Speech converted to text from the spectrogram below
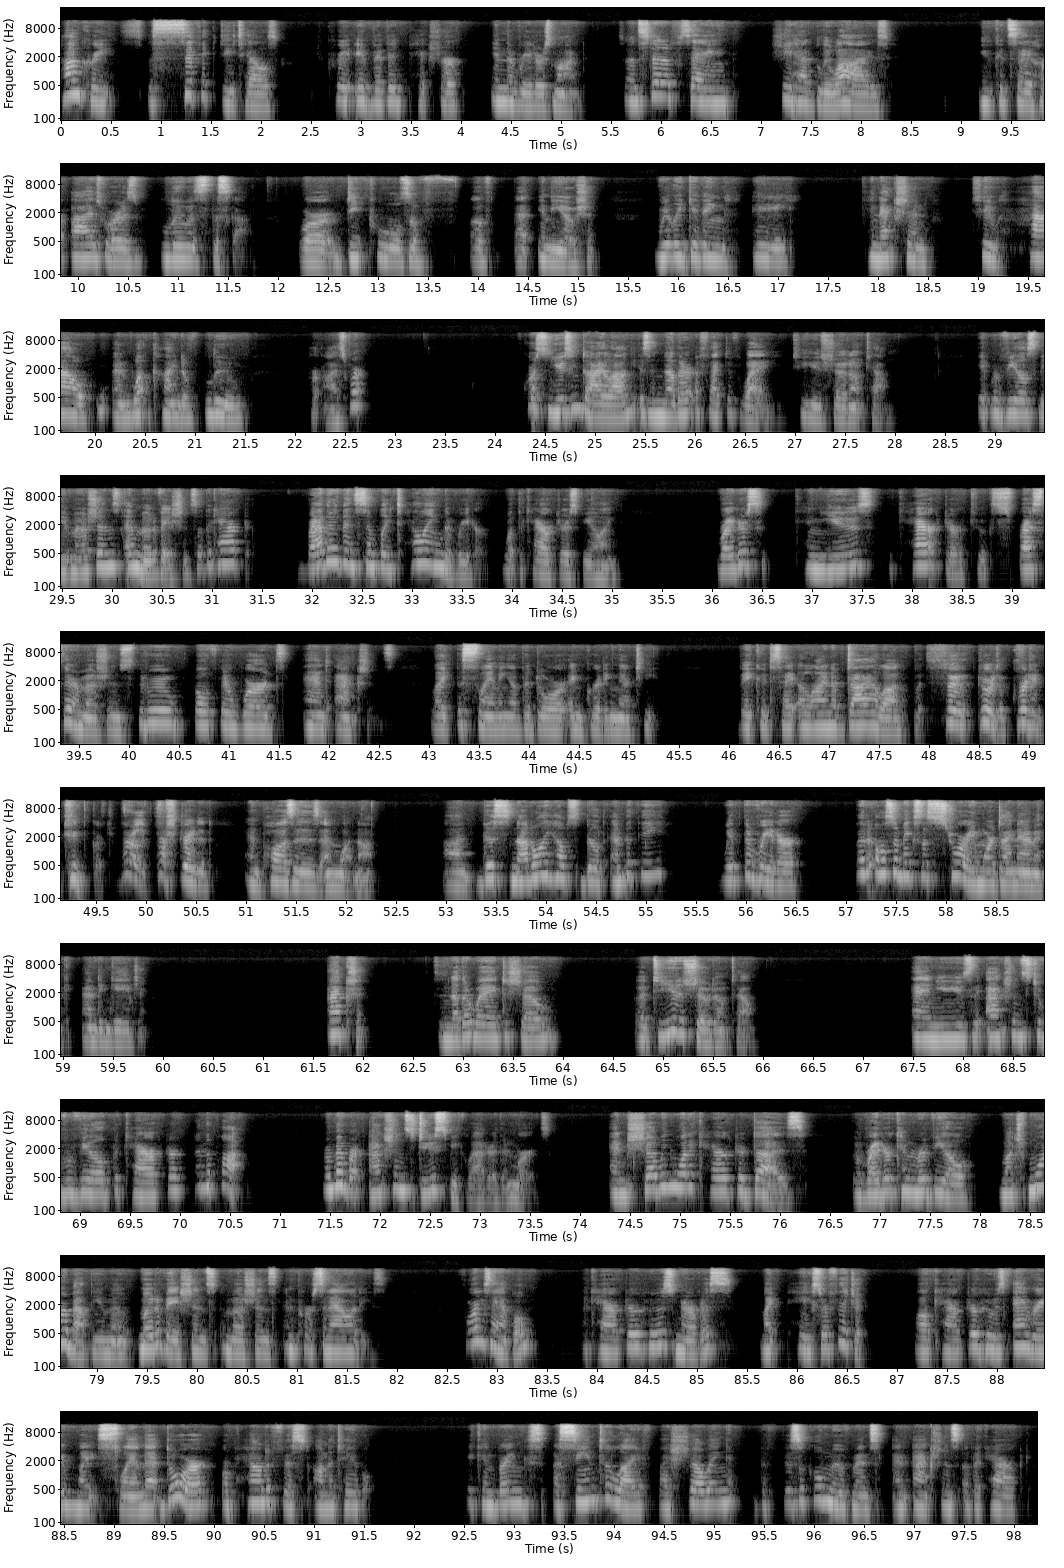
concrete, specific details to create a vivid picture in the reader's mind. So instead of saying, she had blue eyes, you could say her eyes were as blue as the sky or deep pools of, of uh, in the ocean, really giving a connection to how and what kind of blue her eyes were. Of course, using dialogue is another effective way to use show don't tell. It reveals the emotions and motivations of the character. Rather than simply telling the reader what the character is feeling, writers can use character to express their emotions through both their words and actions, like the slamming of the door and gritting their teeth. they could say a line of dialogue, but so through the gritted teeth, gets really frustrated and pauses and whatnot. Uh, this not only helps build empathy with the reader, but it also makes the story more dynamic and engaging. Action. It's another way to show, uh, to use show, don't tell. And you use the actions to reveal the character and the plot. Remember, actions do speak louder than words. And showing what a character does, the writer can reveal much more about the emo- motivations, emotions, and personalities. For example, a character who is nervous might pace or fidget, while a character who is angry might slam that door or pound a fist on the table. It can bring a scene to life by showing the physical movements and actions of the character.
